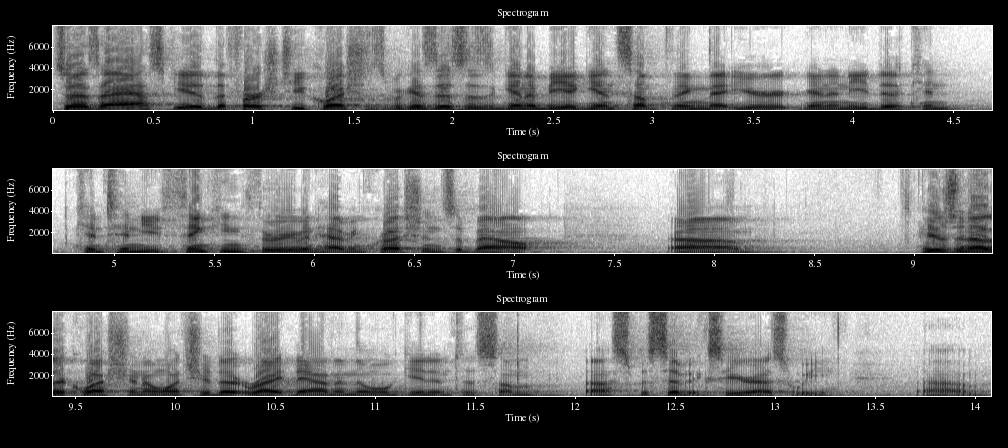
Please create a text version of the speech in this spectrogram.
So, as I ask you the first two questions, because this is going to be, again, something that you're going to need to con- continue thinking through and having questions about. Um, here's another question I want you to write down, and then we'll get into some uh, specifics here as we um,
